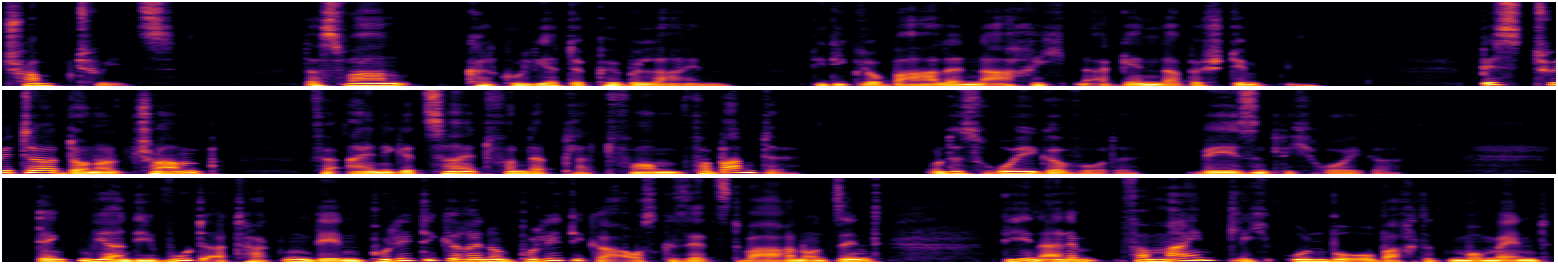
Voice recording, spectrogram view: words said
Trump-Tweets. Das waren kalkulierte Pöbeleien, die die globale Nachrichtenagenda bestimmten bis Twitter Donald Trump für einige Zeit von der Plattform verbannte und es ruhiger wurde, wesentlich ruhiger. Denken wir an die Wutattacken, denen Politikerinnen und Politiker ausgesetzt waren und sind, die in einem vermeintlich unbeobachteten Moment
